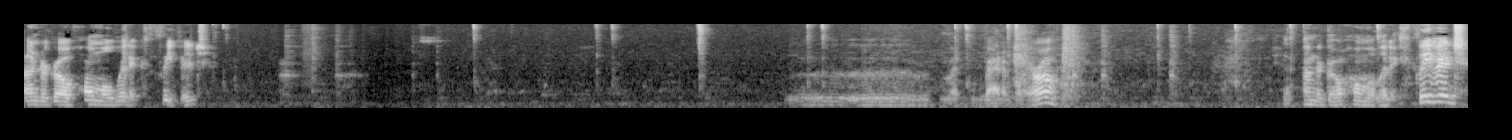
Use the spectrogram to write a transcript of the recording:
undergo homolytic cleavage. Radical arrow. Undergo homolytic cleavage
